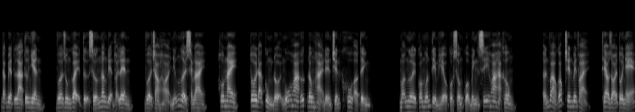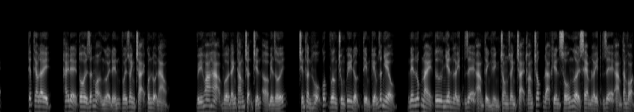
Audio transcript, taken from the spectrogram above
Đặc biệt là tư nhiên, vừa dùng gậy tự sướng nâng điện thoại lên, vừa chào hỏi những người xem like hôm nay, tôi đã cùng đội ngũ hoa ước đông hải đến chiến khu ở tỉnh. Mọi người có muốn tìm hiểu cuộc sống của binh sĩ hoa hạ không? Ấn vào góc trên bên phải, theo dõi tôi nhé tiếp theo đây, hãy để tôi dẫn mọi người đến với doanh trại quân đội nào. Vì hoa hạ vừa đánh thắng trận chiến ở biên giới, chiến thần hộ quốc vương chúng quy được tìm kiếm rất nhiều, nên lúc này tự nhiên lợi dễ ảm tình hình trong doanh trại thoáng chốc đã khiến số người xem lợi dễ ảm tăng vọt.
